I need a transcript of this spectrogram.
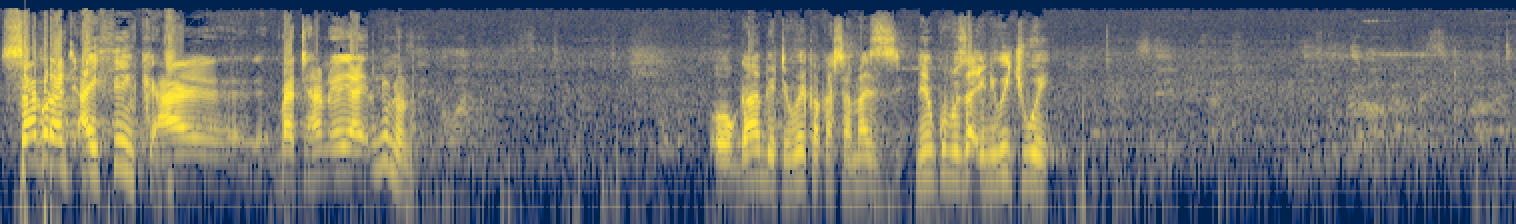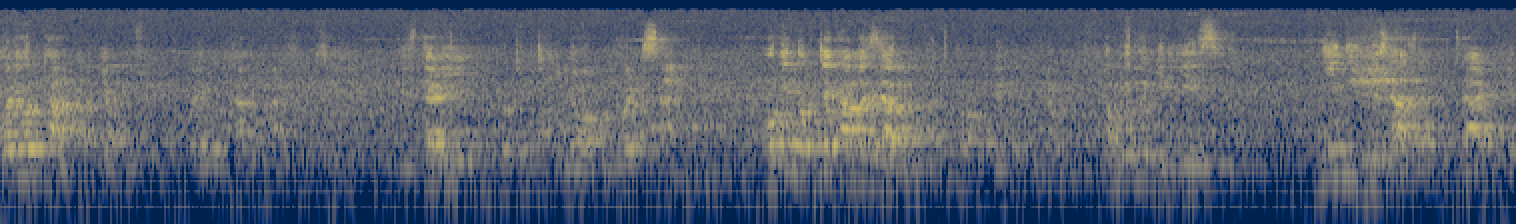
Sakola nti i think uh, but uh, no, no, no. Ogambye tewekakasa mazzi nenkubuza in which way? Nga mulimu engeri yensi nyingi nyo zazalidde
